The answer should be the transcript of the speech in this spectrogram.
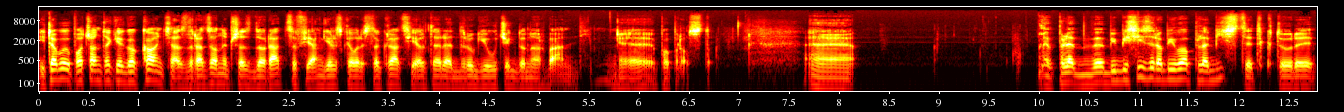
I to był początek jego końca, zdradzony przez doradców i angielską arystokrację Elteret II uciekł do Normandii. E, po prostu. E, BBC zrobiło plebiscyt, który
